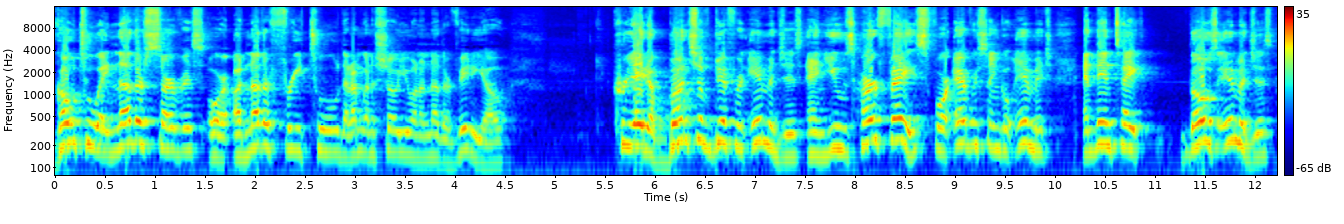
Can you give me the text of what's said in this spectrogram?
go to another service or another free tool that I'm going to show you on another video, create a bunch of different images and use her face for every single image, and then take those images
